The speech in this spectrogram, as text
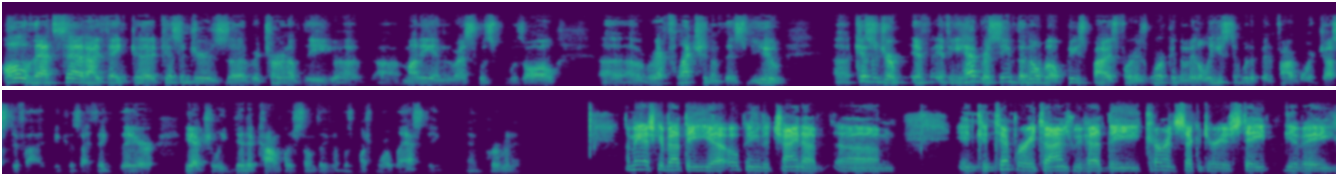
All of that said, I think Kissinger's return of the money and the rest was was all a reflection of this view. Uh, Kissinger, if, if he had received the Nobel Peace Prize for his work in the Middle East, it would have been far more justified because I think there he actually did accomplish something that was much more lasting and permanent. Let me ask you about the uh, opening to China. Um, in contemporary times, we've had the current Secretary of State give a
